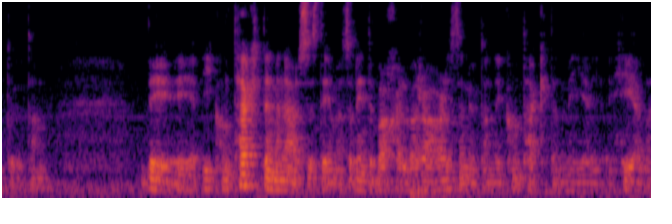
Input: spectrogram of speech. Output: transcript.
inte. Utan det är i kontakten med nervsystemet. Så det är inte bara själva rörelsen utan det är kontakten med hela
